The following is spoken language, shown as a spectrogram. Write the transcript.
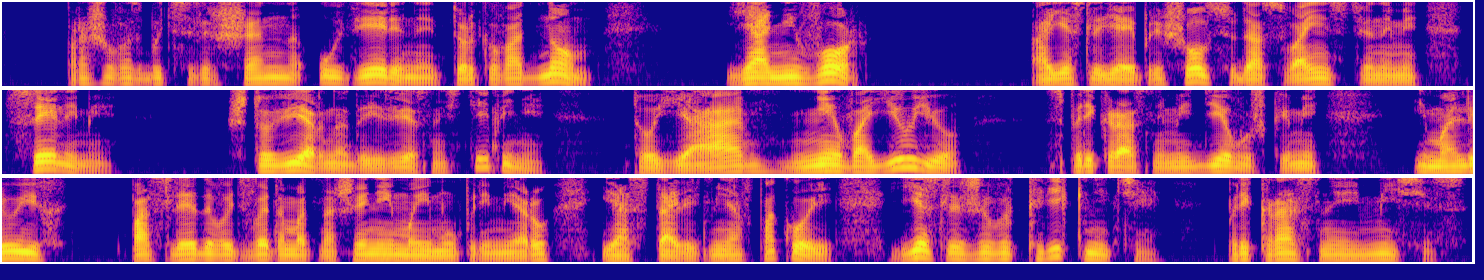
— прошу вас быть совершенно уверены только в одном. Я не вор. А если я и пришел сюда с воинственными целями, что верно до известной степени, то я не воюю с прекрасными девушками и молю их последовать в этом отношении моему примеру и оставить меня в покое. Если же вы крикнете, прекрасная миссис,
